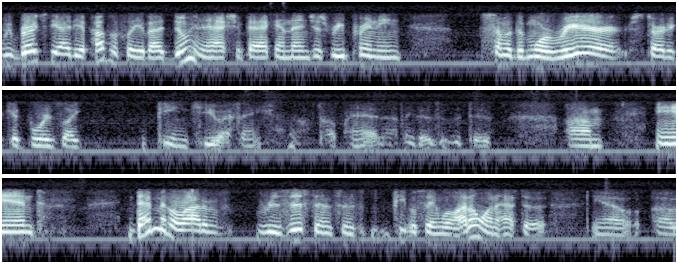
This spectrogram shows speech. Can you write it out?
we broached the idea publicly about doing an action pack and then just reprinting some of the more rare starter kit boards like P and Q. I think off the top of my head, I think those are the two, um, and that meant a lot of resistance and people saying, "Well, I don't want to have to." You know, uh,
